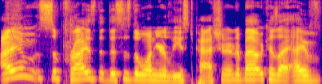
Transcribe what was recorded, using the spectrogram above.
I am surprised that this is the one you're least passionate about because I've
